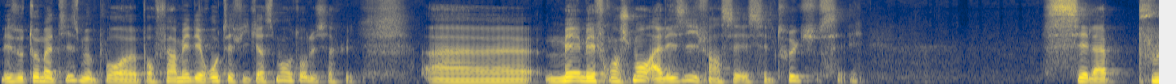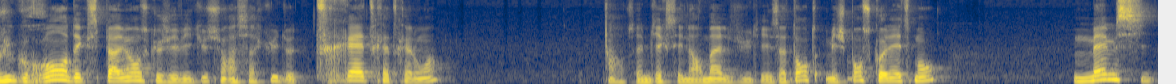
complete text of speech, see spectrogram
les, automatismes pour, fermer des routes efficacement autour du circuit. Mais, mais franchement, allez-y. Enfin, c'est le truc. C'est la plus grande expérience que j'ai vécue sur un circuit de très très très loin. Alors, vous allez me dire que c'est normal vu les attentes, mais je pense qu'honnêtement, même si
